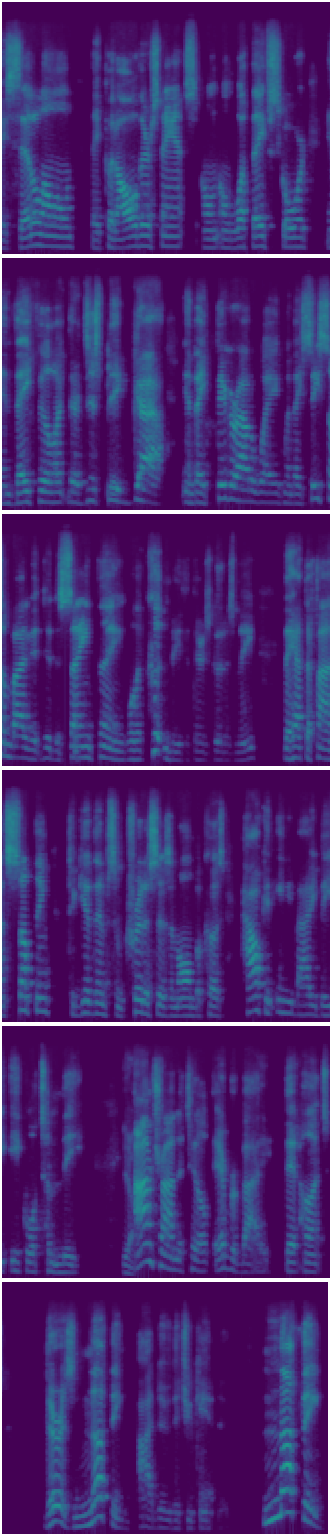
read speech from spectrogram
They settle on, they put all their stance on, on what they've scored, and they feel like they're this big guy. And they figure out a way when they see somebody that did the same thing. Well, it couldn't be that they're as good as me. They have to find something to give them some criticism on because how could anybody be equal to me? Yeah. I'm trying to tell everybody that hunts there is nothing I do that you can't do. Nothing.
